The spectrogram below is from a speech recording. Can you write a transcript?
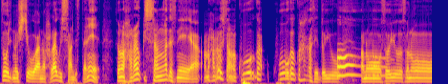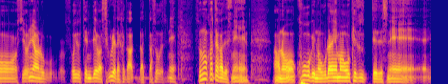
当時の市長はあの原口さんでしたね。その原口さんがですね、あの原口さんは工学工学博士という、あの、そういう、その、非常にあの、そういう点では優れた方だったそうですね。その方がですね、あの、神戸の裏山を削ってですね、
